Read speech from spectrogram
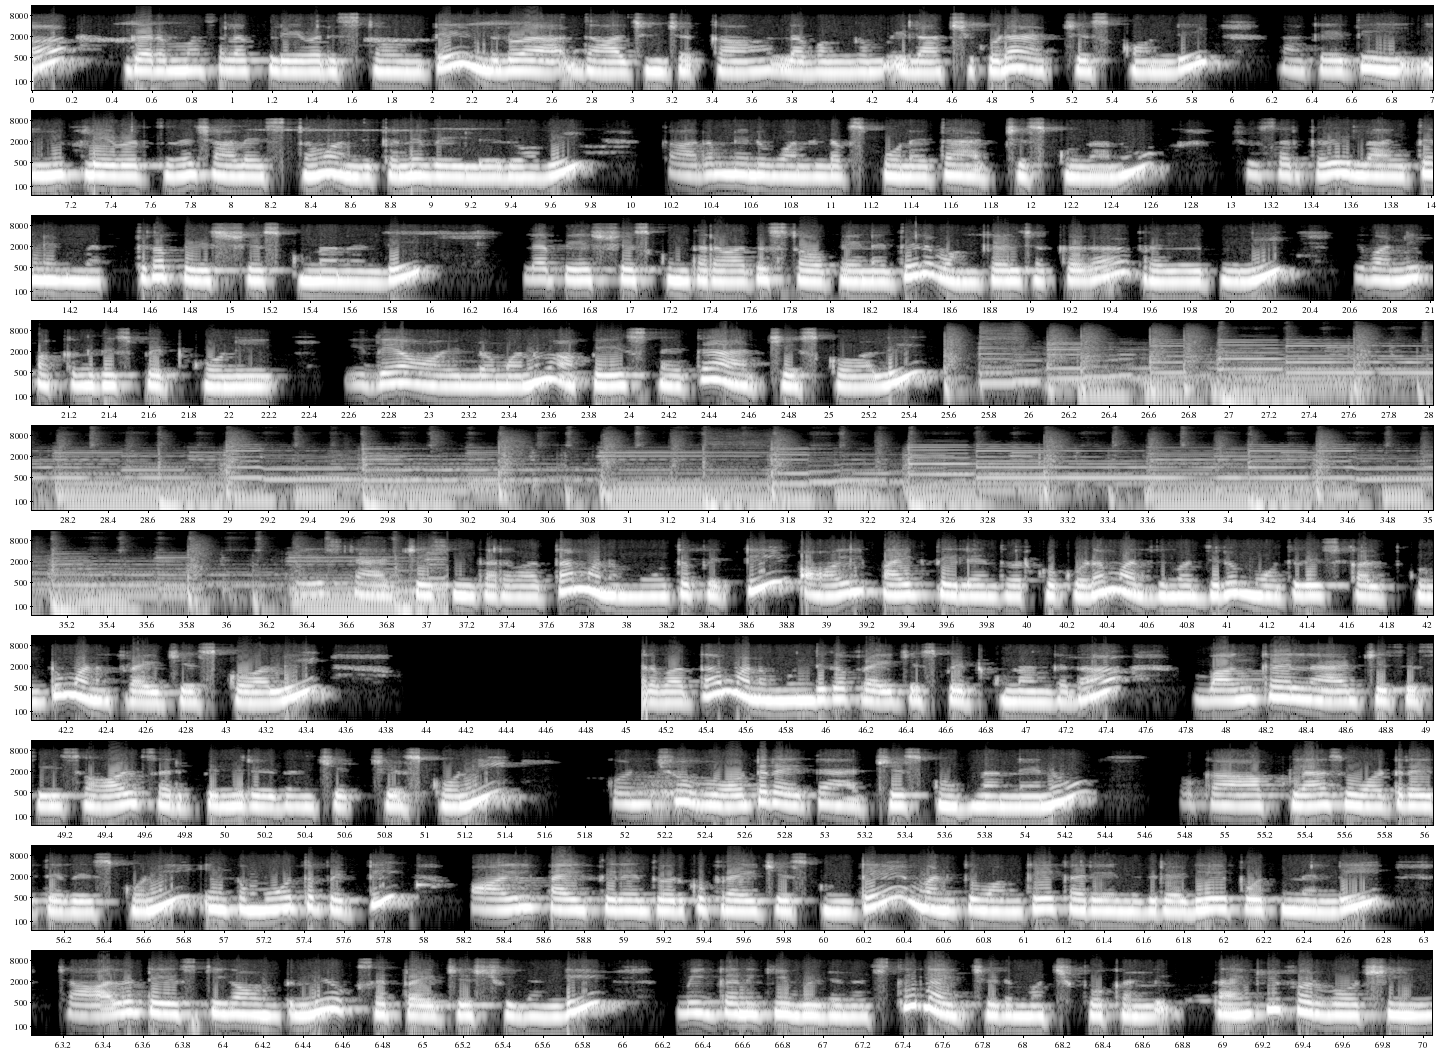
గరం మసాలా ఫ్లేవర్ ఇష్టం ఉంటే ఇందులో దాల్చిన చెక్క లవంగం ఇలాచి కూడా యాడ్ చేసుకోండి. నాకైతే ఈ ఫ్లేవర్తోనే చాలా ఇష్టం అందుకనే వేయలేదు అవి. కారం నేను వన్ అండ్ హాఫ్ స్పూన్ అయితే యాడ్ చేసుకున్నాను. చూసారు కదా ఇలా అయితే నేను మెత్తగా పేస్ట్ చేసుకున్నానండి. ఇలా పేస్ట్ చేసుకున్న తర్వాత స్టవ్ పైన అయితే వంకాయలు చక్కగా ఫ్రై అయిపోయినాయి. ఇవన్నీ పక్కకు తీసి పెట్టుకొని ఇదే ఆయిల్లో మనం ఆ పేస్ట్ అయితే యాడ్ చేసుకోవాలి. పేస్ట్ యాడ్ చేసిన తర్వాత మనం మూత పెట్టి ఆయిల్ పైకి తేలేంత వరకు కూడా మధ్య మధ్యలో మూత తీసి కలుపుకుంటూ మనం ఫ్రై చేసుకోవాలి. తర్వాత మనం ముందుగా ఫ్రై చేసి పెట్టుకున్నాం కదా వంకాయలను యాడ్ చేసేసి సాల్ట్ సరిపోయింది లేదని చెక్ చేసుకొని కొంచెం వాటర్ అయితే యాడ్ చేసుకుంటున్నాను నేను. ఒక హాఫ్ గ్లాస్ వాటర్ అయితే వేసుకొని ఇంకా మూత పెట్టి ఆయిల్ పైకి తెలియంత వరకు ఫ్రై చేసుకుంటే మనకి వంకాయ కర్రీ అనేది రెడీ అయిపోతుందండి. చాలా టేస్టీగా ఉంటుంది. ఒకసారి ట్రై చేసి చూడండి. మీకు కనుక ఈ వీడియో నచ్చితే లైక్ చేయడం మర్చిపోకండి. Thank for watching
